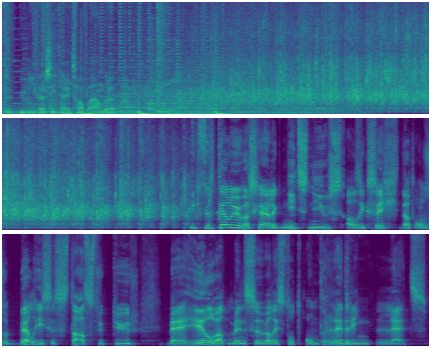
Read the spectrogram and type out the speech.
de Universiteit van Vlaanderen. Ik vertel u waarschijnlijk niets nieuws als ik zeg dat onze Belgische staatsstructuur bij heel wat mensen wel eens tot ontreddering leidt.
